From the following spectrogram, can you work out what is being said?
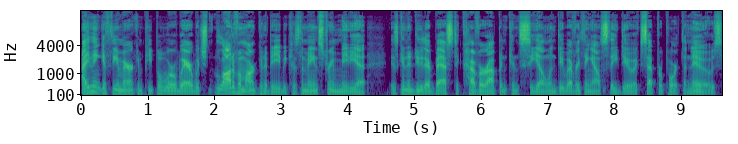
I think if the American people were aware, which a lot of them aren't going to be because the mainstream media is going to do their best to cover up and conceal and do everything else they do except report the news,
